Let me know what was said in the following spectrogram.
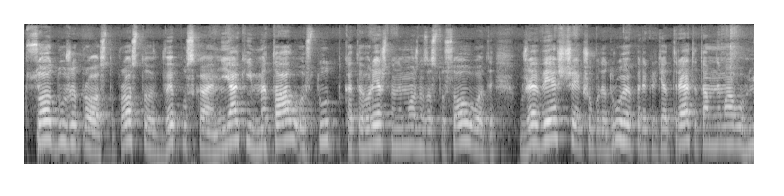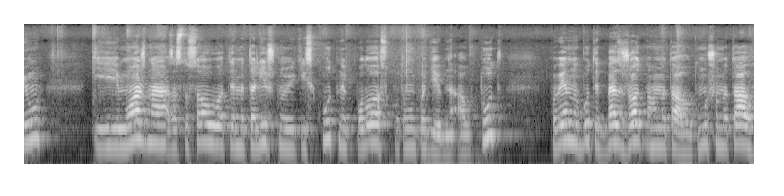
Все дуже просто. Просто випускаємо. Ніякий метал ось тут категорично не можна застосовувати. Вже вище, якщо буде друге перекриття, третє, там нема вогню. І можна застосовувати металічну якийсь кутник, полоску тому подібне. А тут повинно бути без жодного металу, тому що метал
